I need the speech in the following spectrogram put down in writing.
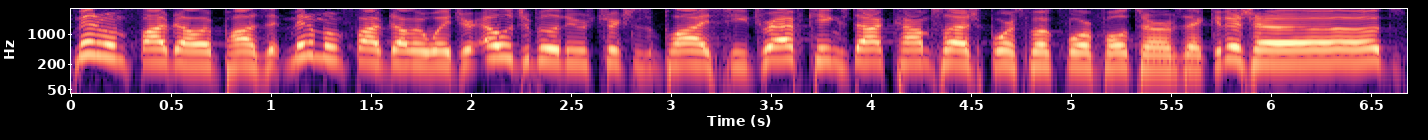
Minimum $5 deposit, minimum $5 wager. Eligibility restrictions apply. See DraftKings.com slash sportsbook for full terms and conditions.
